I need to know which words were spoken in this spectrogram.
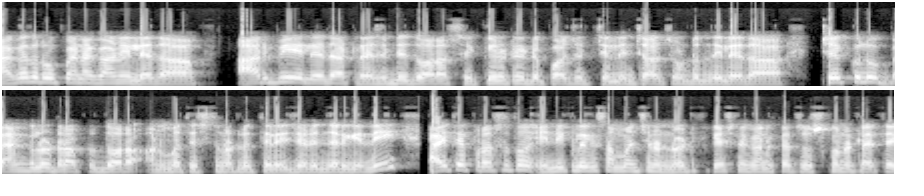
నగదు రూపాయన కానీ లేదా ఆర్బీఐ లేదా ట్రెజరీ ద్వారా సెక్యూరిటీ డిపాజిట్ చెల్లించాల్సి ఉంటుంది లేదా చెక్కులు బ్యాంకులు డ్రాఫ్ట్ ద్వారా అనుమతిస్తున్నట్లు తెలియజేయడం జరిగింది. అయితే ప్రస్తుతం ఎన్నికలకు సంబంధించిన నోటిఫికేషన్ కనుక చూసుకున్నట్లయితే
